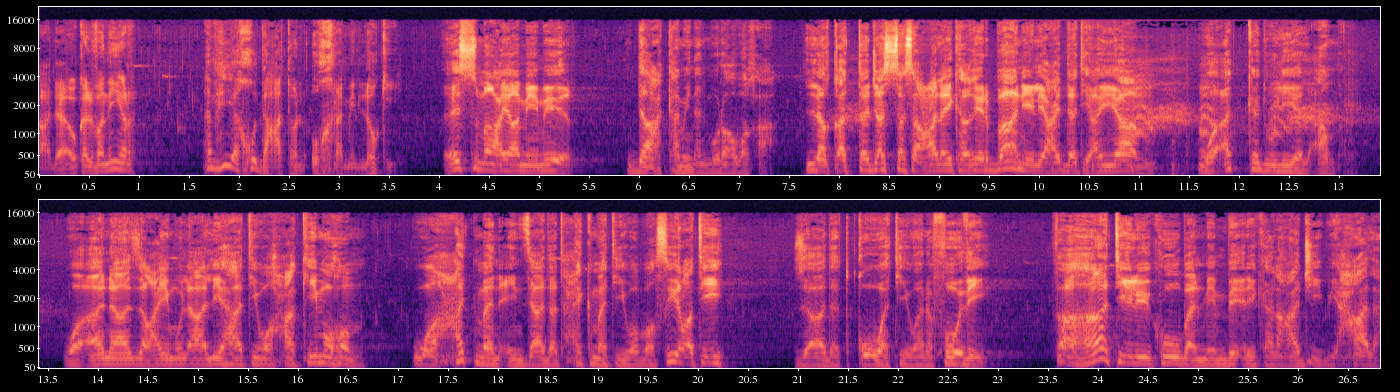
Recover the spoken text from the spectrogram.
أعداؤك الفانير أم هي خدعة أخرى من لوكي؟ اسمع يا ميمير دعك من المراوغة. لقد تجسس عليك غرباني لعدة أيام وأكدوا لي الأمر. وأنا زعيم الآلهة وحكيمهم وحتما إن زادت حكمتي وبصيرتي زادت قوتي ونفوذي. فهات لي كوبا من بئرك العجيب حالا.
